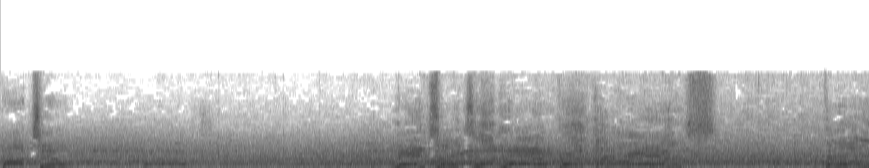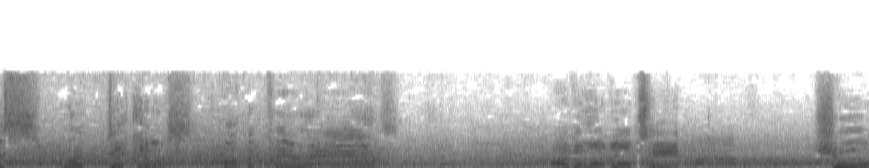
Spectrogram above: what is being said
Bartel. Menzel. What about the What hands? That is ridiculous. What a pair of hands. Over Motlop's head. Shaw.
